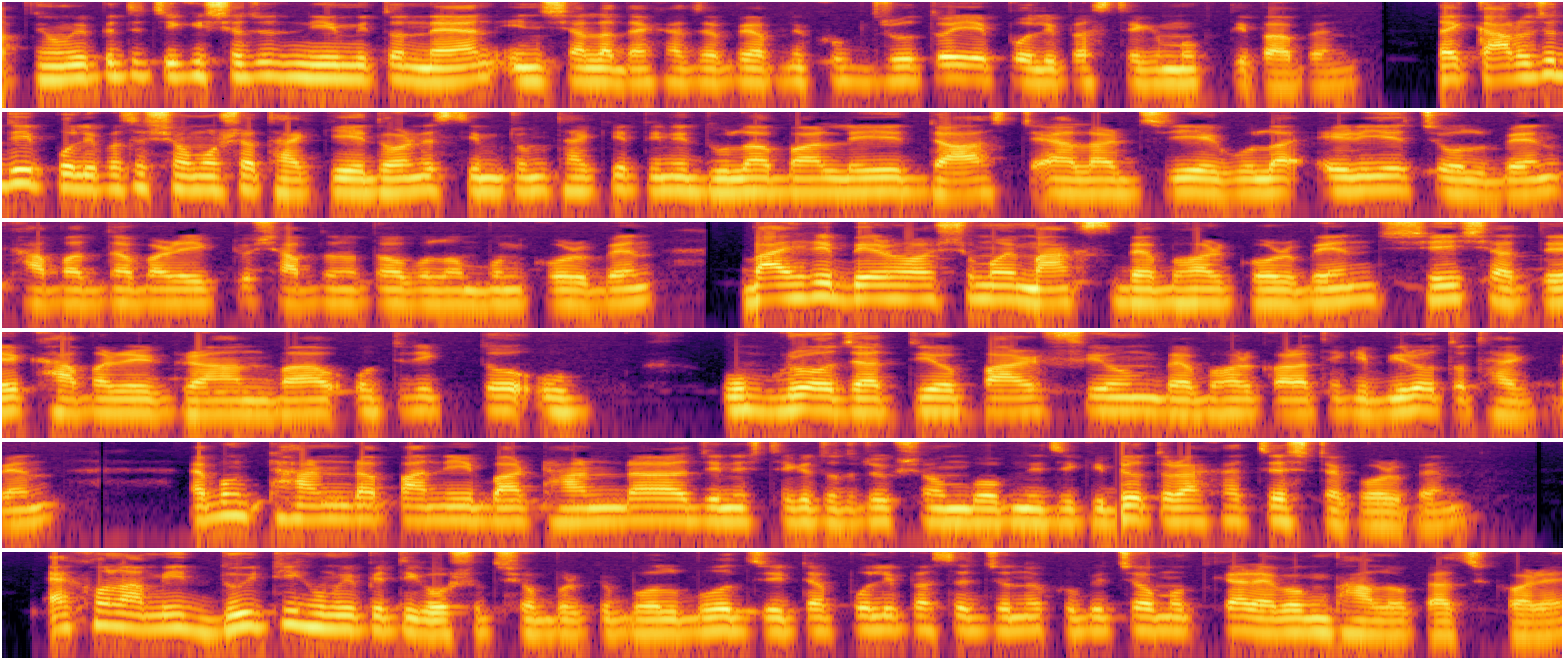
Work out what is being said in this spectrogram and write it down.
আপনি হোমিওপ্যাথি চিকিৎসা যদি নিয়মিত নেন ইনশাল্লাহ দেখা যাবে আপনি খুব দ্রুতই এই পলিপাস থেকে মুক্তি পাবেন। তাই কারও যদি পলিপাসের সমস্যা থাকে এই ধরনের সিমটম থাকে, তিনি ধুলাবালি ডাস্ট অ্যালার্জি এগুলা এড়িয়ে চলবেন খাবার দাবারে একটু সাবধানতা অবলম্বন করবেন। বাইরে বের হওয়ার সময় মাস্ক ব্যবহার করবেন, সেই সাথে খাবারের গ্রান বা অতিরিক্ত উগ্র জাতীয় পারফিউম ব্যবহার করা থেকে বিরত থাকবেন এবং ঠান্ডা পানি বা ঠান্ডা জিনিস থেকে যতটুকু সম্ভব নিজেকে বিরত রাখার চেষ্টা করবেন। এখন আমি দুইটি হোমিওপ্যাথিক ওষুধ সম্পর্কে বলব, যেটা পলিপাসের জন্য খুবই চমৎকার এবং ভালো কাজ করে।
